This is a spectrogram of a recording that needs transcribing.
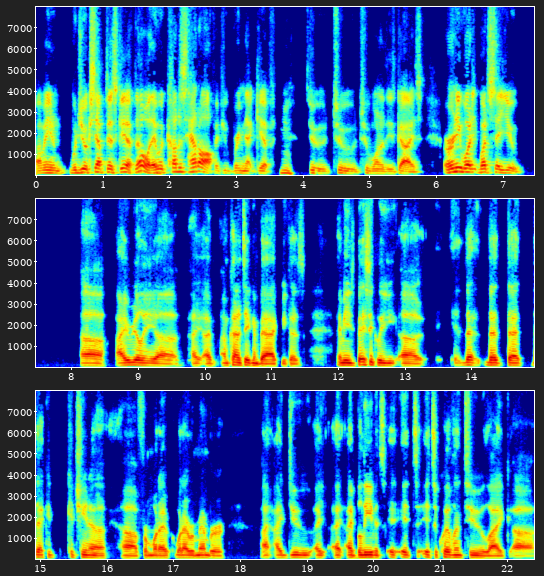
I mean, would you accept this gift? No, they would cut his head off if you bring that gift hmm. to to to one of these guys. Ernie, what what say you? Uh, I really, uh, I, I'm kind of taken back because, I mean, basically, uh, that that that that Kachina, uh, from what I what I remember, I, I do I, I believe it's it's it's equivalent to like uh,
